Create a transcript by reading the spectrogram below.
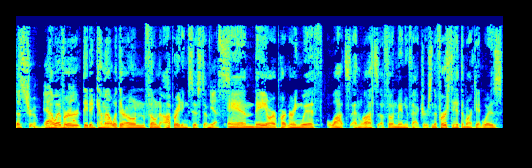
that's true. Yeah. However, Yeah. they did come out with their own phone operating system. Yes. And they are partnering with lots and lots of phone manufacturers. And the first to hit the market was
